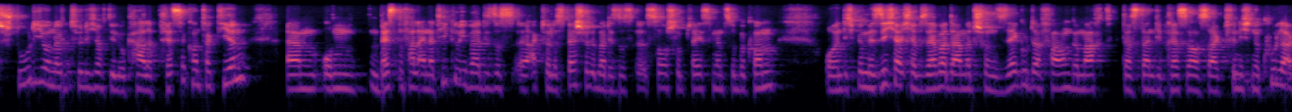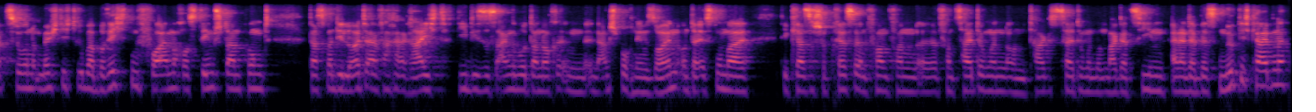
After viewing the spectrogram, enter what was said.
Studio natürlich auch die lokale Presse kontaktieren, ähm, um im besten Fall einen Artikel über dieses äh, aktuelle Special, über dieses äh, Social Placement zu bekommen. Und ich bin mir sicher, ich habe selber damit schon sehr gute Erfahrungen gemacht, dass dann die Presse auch sagt, finde ich eine coole Aktion, möchte ich darüber berichten, vor allem auch aus dem Standpunkt, dass man die Leute einfach erreicht, die dieses Angebot dann noch in, in Anspruch nehmen sollen. Und da ist nun mal die klassische Presse in Form von, äh, von Zeitungen und Tageszeitungen und Magazinen einer der besten Möglichkeiten.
